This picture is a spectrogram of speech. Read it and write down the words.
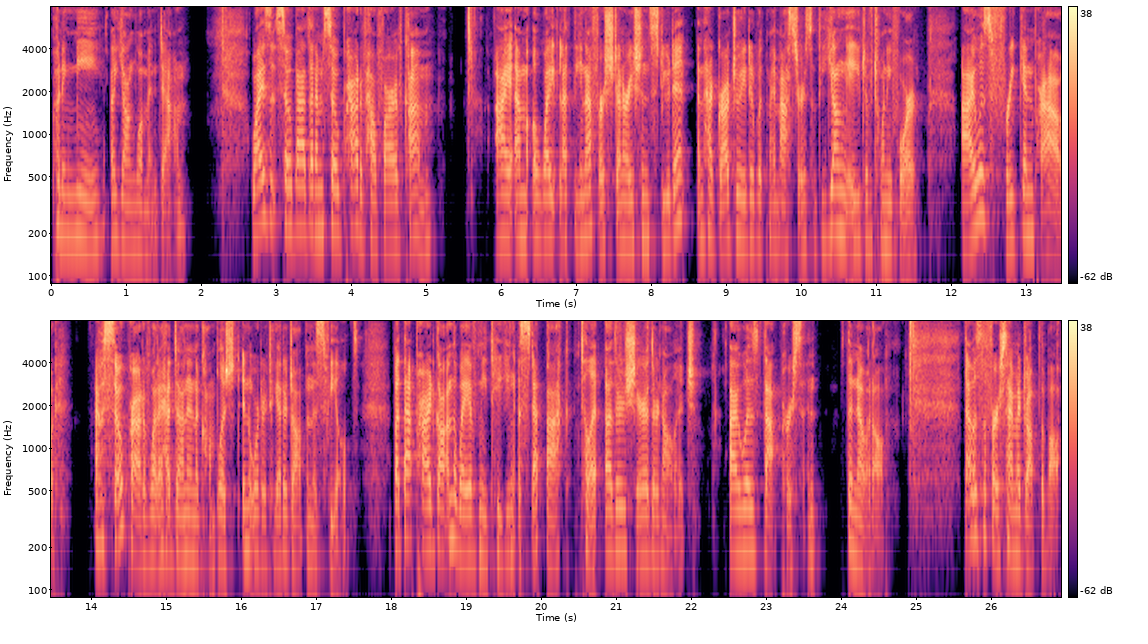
putting me, a young woman, down? Why is it so bad that I'm so proud of how far I've come? I am a white Latina first generation student and had graduated with my master's at the young age of 24. I was freaking proud. I was so proud of what I had done and accomplished in order to get a job in this field. But that pride got in the way of me taking a step back to let others share their knowledge. I was that person, the know it all. That was the first time I dropped the ball.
